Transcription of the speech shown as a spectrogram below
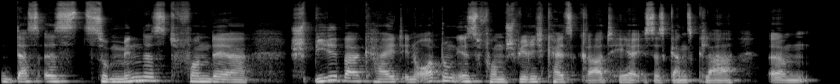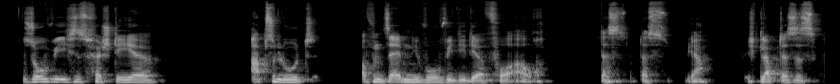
dass es zumindest von der Spielbarkeit in Ordnung ist, vom Schwierigkeitsgrad her ist es ganz klar, ähm, so wie ich es verstehe, absolut auf demselben Niveau wie die davor auch. Das, das, ja, ich glaube, das ist,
